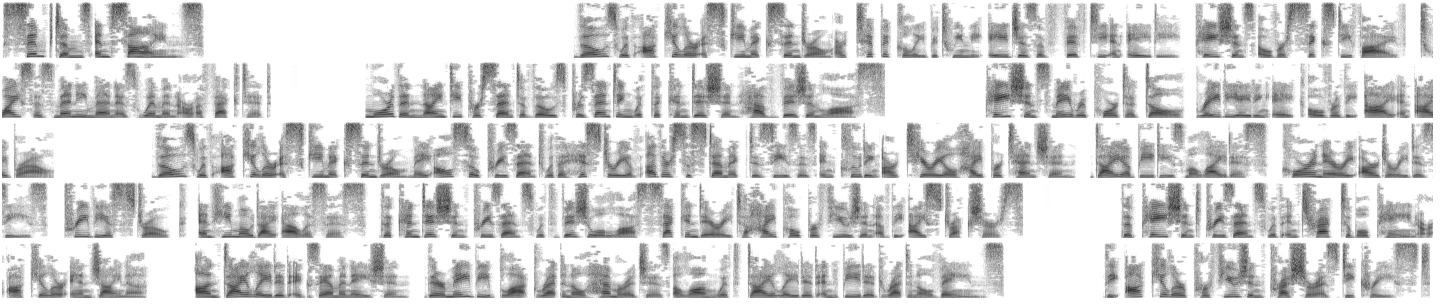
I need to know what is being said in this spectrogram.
Symptoms and signs Those with ocular ischemic syndrome are typically between the ages of 50 and 80, patients over 65, twice as many men as women are affected. More than 90% of those presenting with the condition have vision loss. Patients may report a dull, radiating ache over the eye and eyebrow, those with ocular ischemic syndrome may also present with a history of other systemic diseases including arterial hypertension, diabetes mellitus, coronary artery disease, previous stroke, and hemodialysis. The condition presents with visual loss secondary to hypoperfusion of the eye structures. The patient presents with intractable pain or ocular angina. On dilated examination, there may be blot retinal hemorrhages along with dilated and beaded retinal veins. The ocular perfusion pressure is decreased.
